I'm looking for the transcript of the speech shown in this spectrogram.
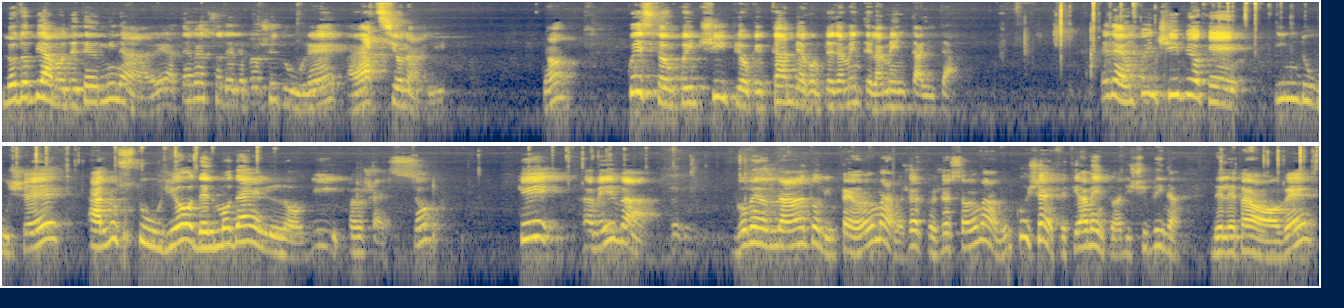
lo dobbiamo determinare attraverso delle procedure razionali, no? Questo è un principio che cambia completamente la mentalità ed è un principio che induce allo studio del modello di processo che aveva eh, governato l'impero romano, cioè il processo romano, in cui c'è effettivamente una disciplina delle prove,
